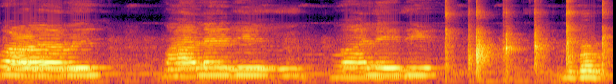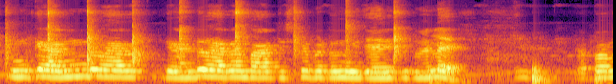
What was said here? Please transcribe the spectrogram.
വളര് വളര് അപ്പം നിങ്ങൾക്ക് രണ്ടുപേർ രണ്ടുപേരുടെയും പാട്ട് ഇഷ്ടപ്പെട്ടെന്ന് വിചാരിക്കുന്നു അല്ലേ? അപ്പം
